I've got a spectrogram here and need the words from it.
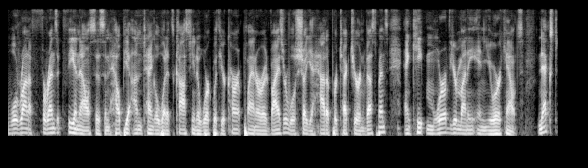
We'll run a forensic fee analysis and help you untangle what it's costing you to work with your current planner or advisor. We'll show you how to protect your investments and keep more of your money in your accounts. Next,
